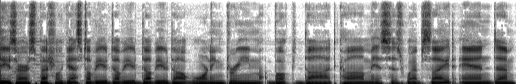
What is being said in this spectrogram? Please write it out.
Groethe's our special guest. www.warningdreambook.com is his website. And um,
